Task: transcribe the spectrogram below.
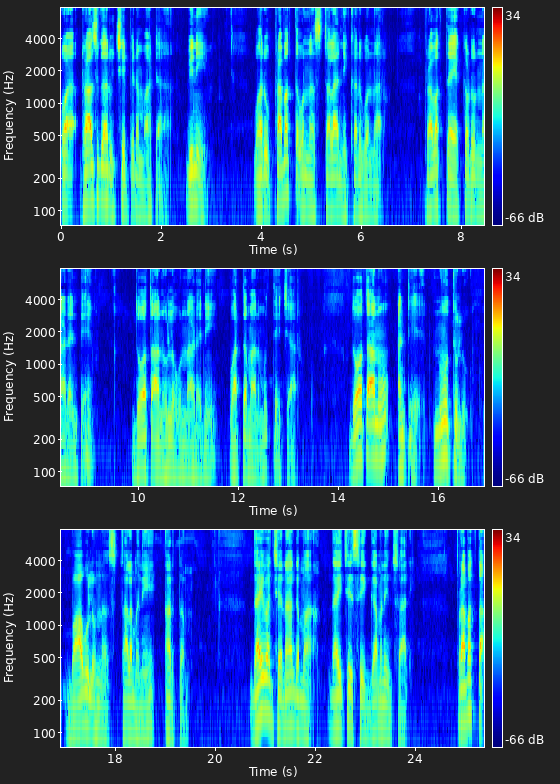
వా- రాజుగారు చెప్పిన మాట విని వారు ప్రవక్త ఉన్న స్థలాన్ని కనుగొన్నారు. ప్రవక్త ఎక్కడున్నాడంటే దోతానులో ఉన్నాడని వర్తమానము తెచ్చారు. దోతాను అంటే నూతులు బావులున్న స్థలమని అర్థం. దైవ జనాగమ దయచేసి గమనించాలి. ప్రవక్త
